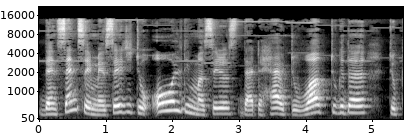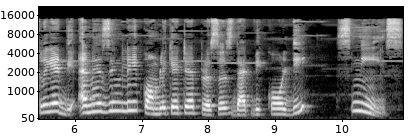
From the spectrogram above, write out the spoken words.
then sends a message to all the muscles that have to work together to create the amazingly complicated process that we call the sneeze.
